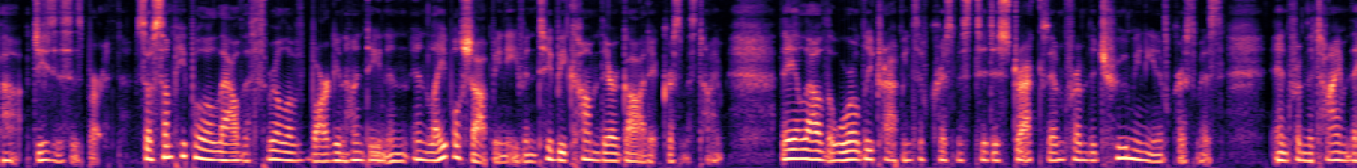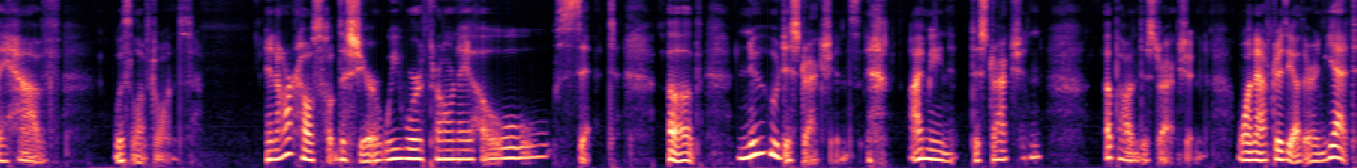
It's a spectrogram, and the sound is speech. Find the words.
uh, Jesus' birth. So some people allow the thrill of bargain hunting and, and label shopping even to become their God at Christmas time. They allow the worldly trappings of Christmas to distract them from the true meaning of Christmas and from the time they have with loved ones. In our household this year, we were thrown a whole set of new distractions. I mean, distraction upon distraction, one after the other. And yet,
